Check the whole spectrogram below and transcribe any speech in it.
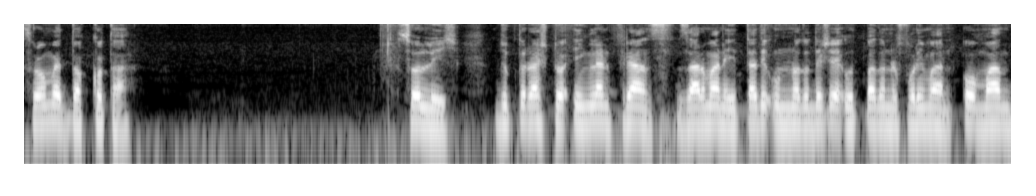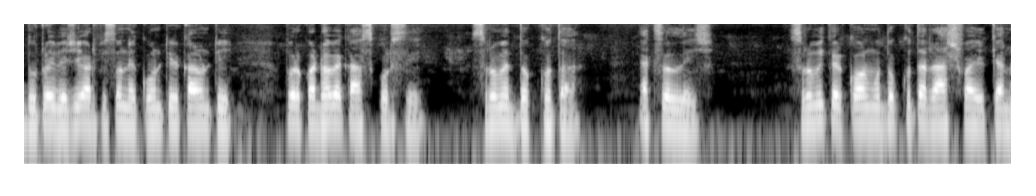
শ্রমের দক্ষতা। চল্লিশ। যুক্তরাষ্ট্র, ইংল্যান্ড, ফ্রান্স, জার্মানি ইত্যাদি উন্নত দেশে উৎপাদনের পরিমাণ ও মান দুটোই বেশি হওয়ার পিছনে কোনটির কারণটি প্রকটভাবে কাজ করছে? শ্রমের দক্ষতা। একচল্লিশ। শ্রমিকের কর্মদক্ষতা হ্রাস পায় কেন?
